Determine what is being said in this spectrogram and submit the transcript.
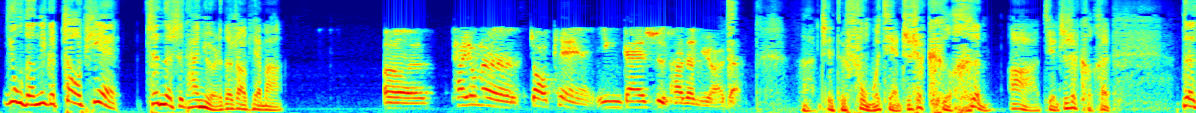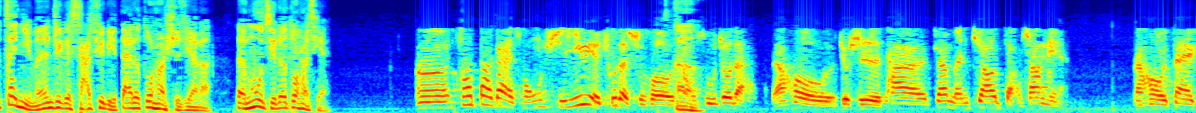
用的那个照片，真的是他女儿的照片吗？呃。他用的照片应该是他的女儿的。啊，这对父母简直是可恨啊，简直是可恨。那在你们这个辖区里待了多长时间了？呃，募集了多少钱？呃，他大概从十一月初的时候到苏州的，然后就是他专门挑早上面，然后在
